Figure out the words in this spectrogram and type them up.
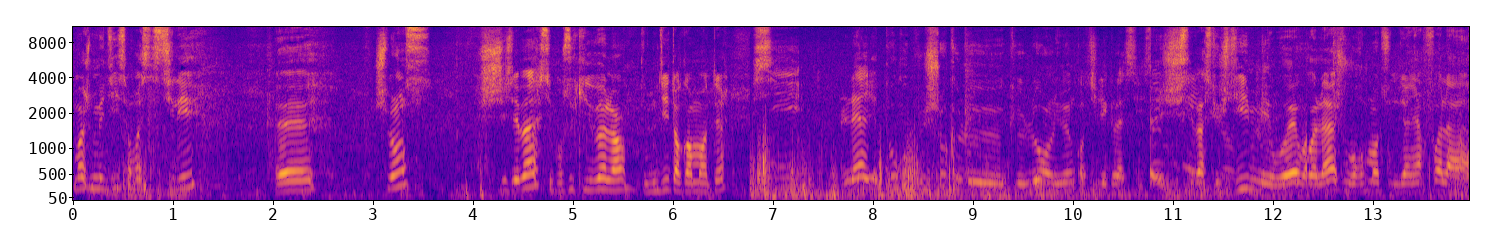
moi je me dis, en vrai c'est stylé. Euh, je pense, je sais pas, c'est pour ceux qui veulent, hein, vous me dites en commentaire si l'air est beaucoup plus chaud que le que l'eau en lui-même quand il est glacé. Euh, Je sais pas ce que je dis, mais ouais, voilà, je vous remonte une dernière fois la.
